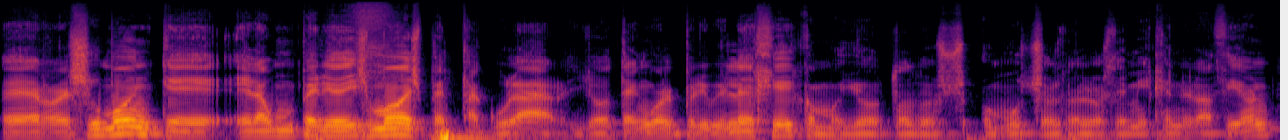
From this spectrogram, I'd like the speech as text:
eh, resumo en que era un periodismo espectacular. Yo tengo el privilegio, y como yo todos o muchos de los de mi generación,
